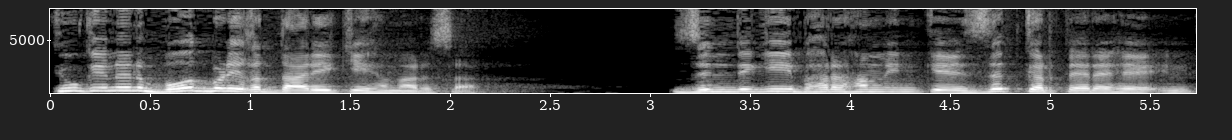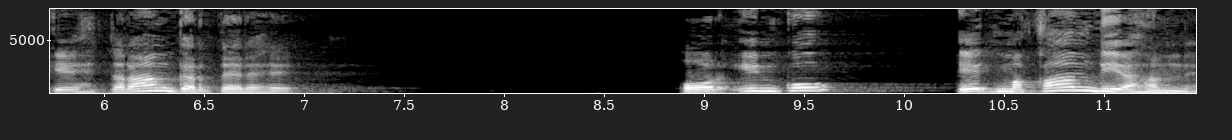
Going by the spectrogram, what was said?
کیونکہ انہوں نے بہت بڑی غداری کی ہمارے ساتھ۔ زندگی بھر ہم ان کے عزت کرتے رہے، ان کے احترام کرتے رہے اور ان کو ایک مقام دیا ہم نے،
